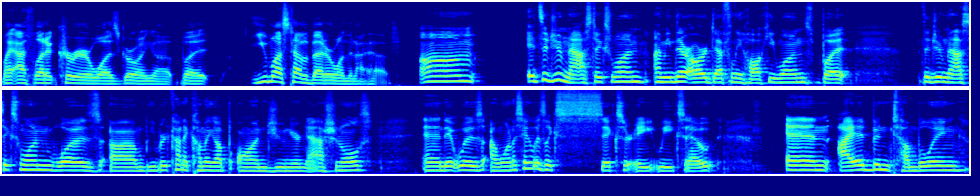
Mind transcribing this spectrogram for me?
my athletic career was growing up. But you must have a better one than I have. Um, It's a gymnastics one. I mean, there are definitely hockey ones, but the gymnastics one was um, we were kind of coming up on junior nationals, and it was I want to say it was like six or eight weeks out, and I had been tumbling,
